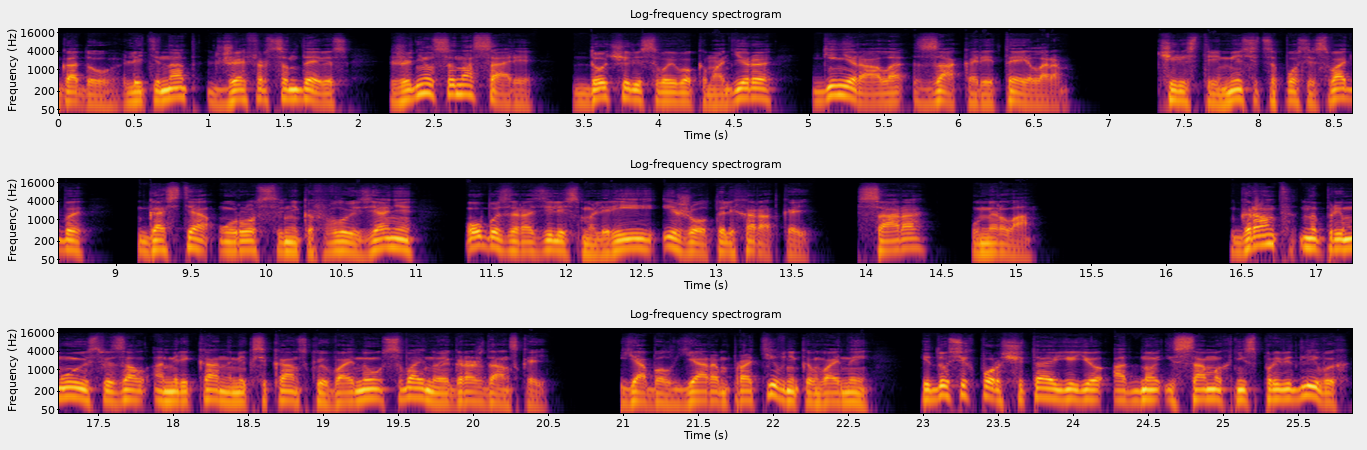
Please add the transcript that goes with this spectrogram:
году лейтенант Джефферсон Дэвис женился на Саре, дочери своего командира, генерала Закари Тейлора. Через три месяца после свадьбы, гостя у родственников в Луизиане, оба заразились малярией и желтой лихорадкой. Сара умерла. Грант напрямую связал американо-мексиканскую войну с войной гражданской. Я был ярым противником войны и до сих пор считаю ее одной из самых несправедливых,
